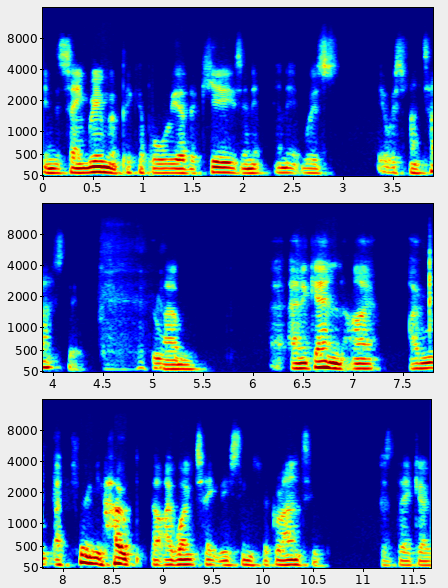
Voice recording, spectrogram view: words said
in the same room and pick up all the other cues, and it and it was it was fantastic. Um, and again, I, I I truly hope that I won't take these things for granted as they go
